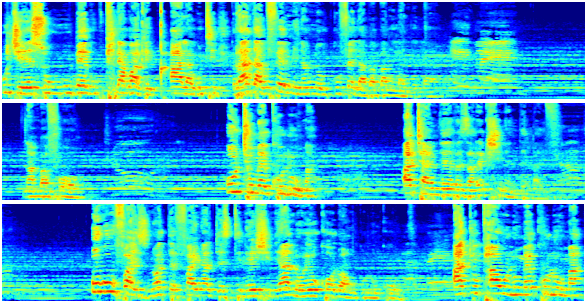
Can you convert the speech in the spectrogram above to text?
uJesu ubeka ukuphila kwakhe kuqala ukuthi rather kufe mina kunokufe laba abangilandelayo Amen. number 4 Glory. Uthi uma ekhuluma at time the resurrection and the life ukufa is not the final destination yaloyo kholwa uNkulunkulu Amen. athi uPaul uma ekhuluma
